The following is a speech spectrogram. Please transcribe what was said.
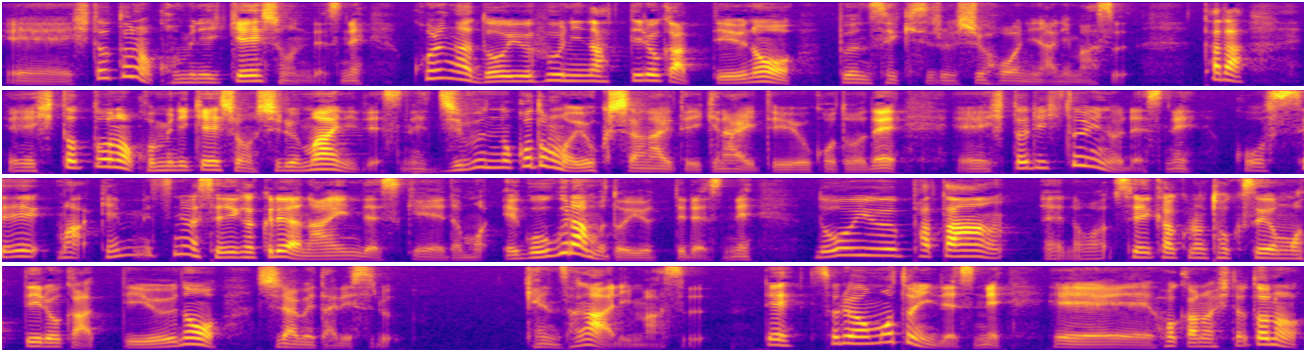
えー、人とのコミュニケーションですね。これがどういう風になっているかっていうのを分析する手法になります。ただ、えー、人とのコミュニケーションを知る前にですね、自分のこともよく知らないといけないということで、えー、一人一人のですね、こうせまあ、厳密には正確ではないんですけれども、エゴグラムといってですね、どういうパターン、えー、の性格の特性を持っているかっていうのを調べたりする検査があります。でそれをもとにですね、えー、他の人との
